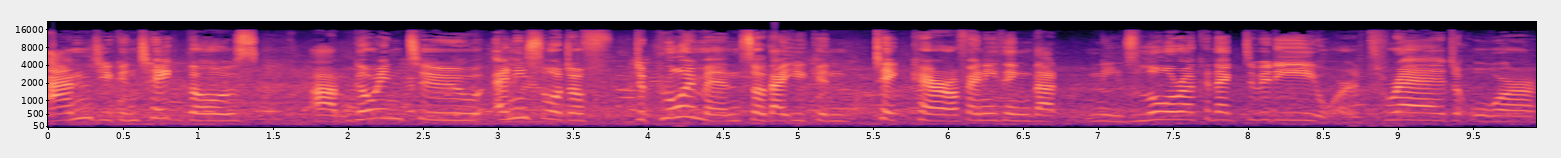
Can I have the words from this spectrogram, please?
And you can take those, um, go into any sort of deployment so that you can take care of anything that needs LoRa connectivity or thread or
